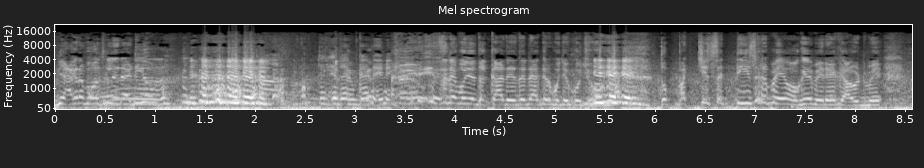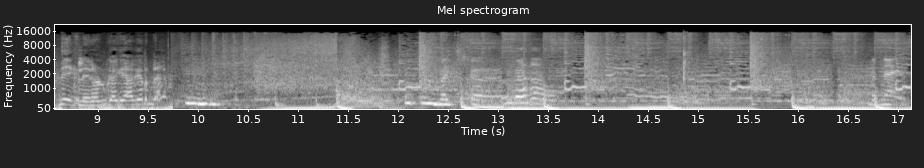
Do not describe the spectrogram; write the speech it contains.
नियाग्रा फॉल्स के लिए रेडी हो? तुझे धक्का देने के लिए। इसने मुझे धक्का दे देना अगर मुझे कुछ हो तो 25 से 30 रुपए हो गए मेरे अकाउंट में। देख लेना उनका क्या करना है. But nice.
